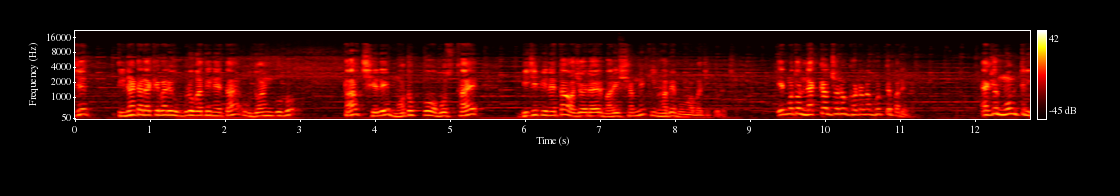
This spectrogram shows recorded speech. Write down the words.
যে তিনাটার একেবারে উগ্রবাদী নেতা উদয়ন গুহ তার ছেলে মদক্য অবস্থায় বিজেপি নেতা অজয় রায়ের বাড়ির সামনে কীভাবে বোমাবাজি করেছে? এর মতো ন্যাক্কারজনক ঘটনা ঘটতে পারে না। একজন মন্ত্রী,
